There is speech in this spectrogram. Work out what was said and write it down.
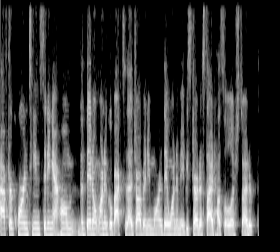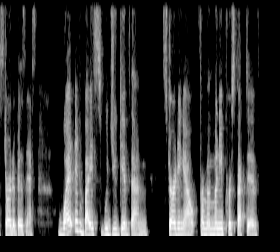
after quarantine sitting at home that they don't want to go back to that job anymore they want to maybe start a side hustle or start a, start a business? What advice would you give them starting out from a money perspective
